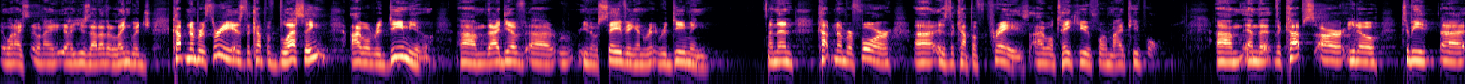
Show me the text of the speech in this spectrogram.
And when I, when I uh, use that other language, cup number three is the cup of blessing. I will redeem you. Um, the idea of, uh, you know, saving and re- redeeming. And then cup number four uh, is the cup of praise. I will take you for my people. Um, and the, the cups are, you know, to be uh,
